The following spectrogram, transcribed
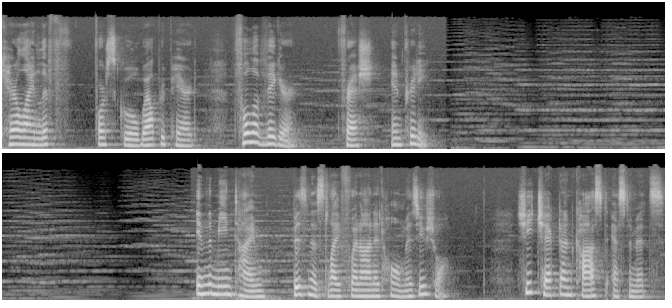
Caroline left for school well prepared, full of vigor, fresh and pretty. In the meantime, business life went on at home as usual. She checked on cost estimates,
